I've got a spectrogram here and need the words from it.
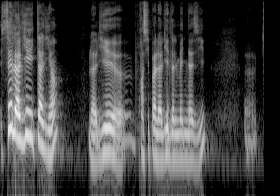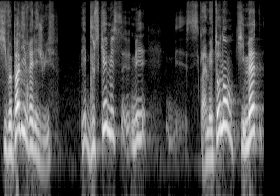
C'est l'allié italien, l'allié euh, principal allié de l'Allemagne nazie, euh, qui veut pas livrer les juifs. Et Bousquet, mais, mais c'est quand même étonnant qu'ils mettent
